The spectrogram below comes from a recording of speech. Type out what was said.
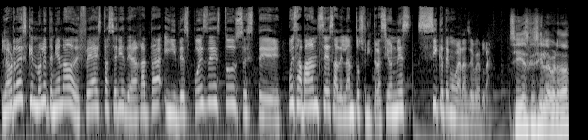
La verdad es que no le tenía nada de fe a esta serie de Agatha y después de estos este, pues avances, adelantos, filtraciones, sí que tengo ganas de verla. Sí, es que sí, la verdad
